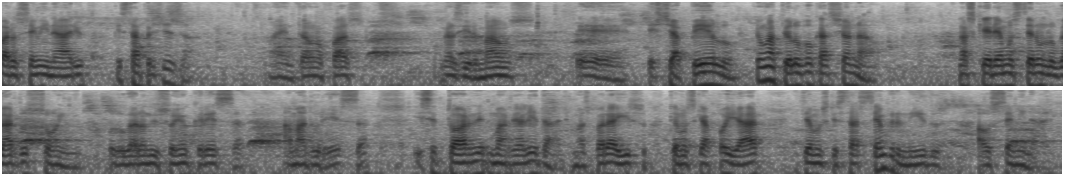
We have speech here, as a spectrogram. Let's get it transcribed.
para o seminário que está precisando. Ah, então eu faço, meus irmãos, é, este apelo, que é um apelo vocacional. Nós queremos ter um lugar do sonho, o lugar onde o sonho cresça, amadureça e se torne uma realidade. Mas para isso temos que apoiar e temos que estar sempre unidos ao seminário.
